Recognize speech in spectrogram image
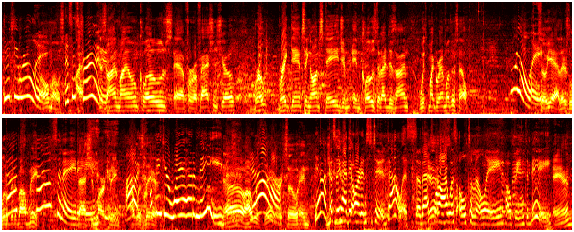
Did you really? Almost. This is I true. Designed my own clothes uh, for a fashion show. Broke breakdancing on stage in clothes that I designed with my grandmother's help. Really? So yeah, there's a little bit about me. Fascinating. Fashion marketing. I was there. I think you're way ahead of me. No, I yeah. was there. So and Yeah, because they had the Art Institute in Dallas, so that's Yes. where I was ultimately hoping to be. And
